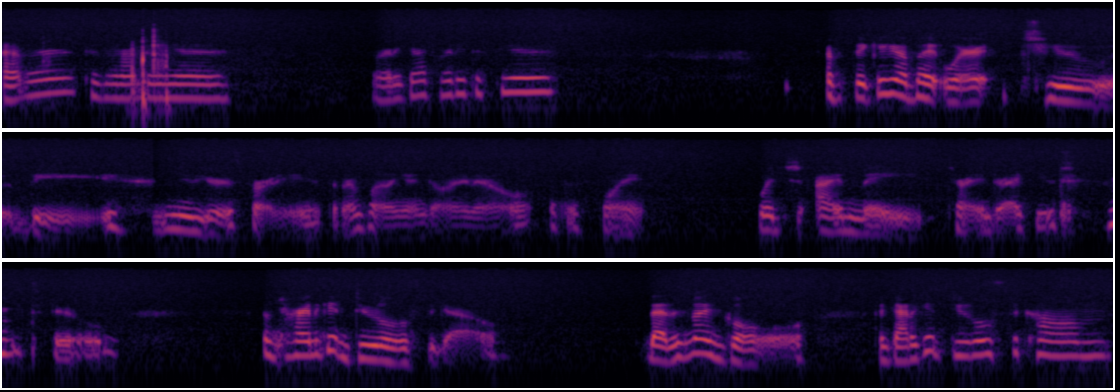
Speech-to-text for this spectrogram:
ever, because we're not doing a Gras party this year. I'm thinking I might wear it to the New Year's party that I'm planning on going now at this point, which I may try and drag you to too. I'm trying to get Doodles to go. That is my goal. I gotta get Doodles to come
